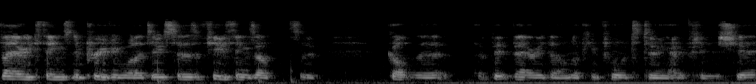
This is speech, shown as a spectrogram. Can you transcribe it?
varied things and improving what I do. So there's a few things I've sort of got a bit varied that I'm looking forward to doing hopefully this year.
